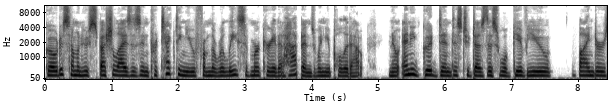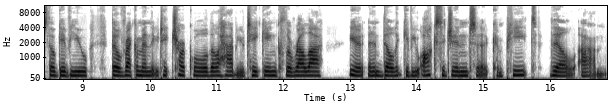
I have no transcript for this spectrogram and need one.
Go to someone who specializes in protecting you from the release of mercury that happens when you pull it out. You know, any good dentist who does this will give you binders. They'll give you, they'll recommend that you take charcoal. They'll have you taking chlorella, you know, and they'll give you oxygen to compete. They'll, um,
